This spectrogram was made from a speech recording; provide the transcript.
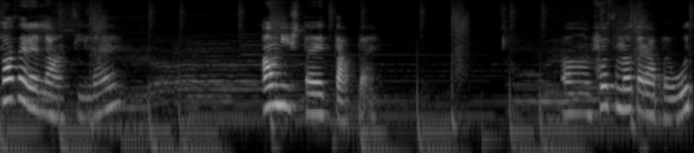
Toate relațiile au niște etape. Uh, fostul meu terapeut,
